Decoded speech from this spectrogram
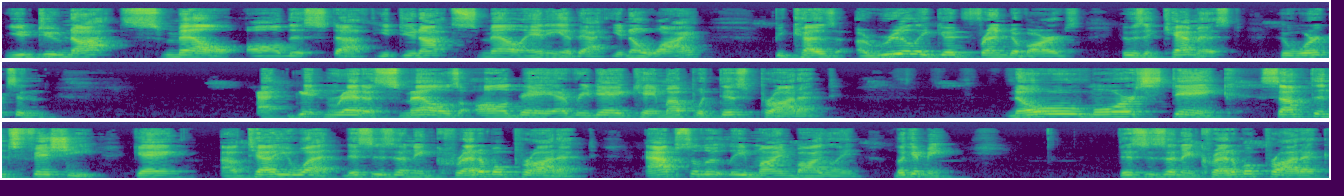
you do not smell all this stuff. You do not smell any of that. You know why? Because a really good friend of ours, who's a chemist, who works in at getting rid of smells all day, every day, came up with this product. No more stink. Something's fishy. Gang, I'll tell you what, this is an incredible product absolutely mind boggling. Look at me. This is an incredible product.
